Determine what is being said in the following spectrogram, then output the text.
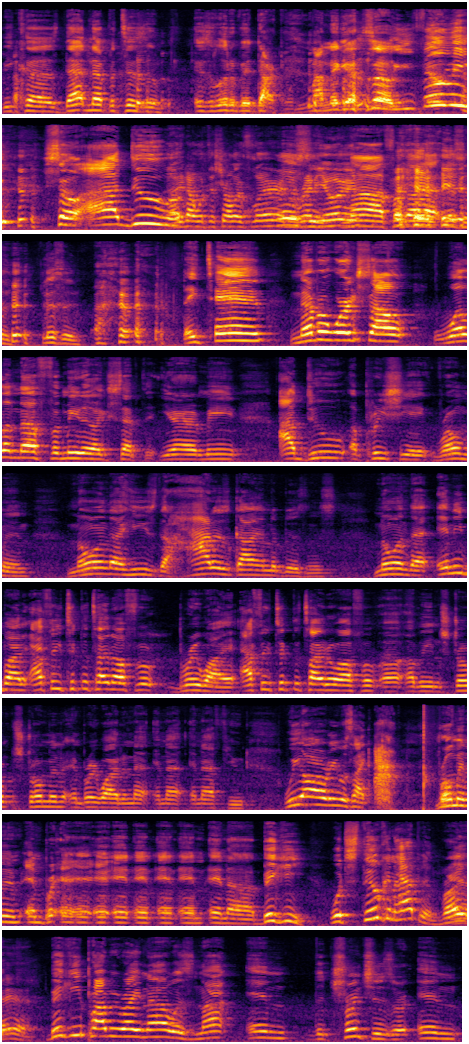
Because that nepotism is a little bit darker. My nigga, so you feel me? So I do Are you not with the Charlotte Flair and the Randy Orton? Nah, fuck all that. Listen, listen. They tan never works out well enough for me to accept it. You know what I mean? I do appreciate Roman knowing that he's the hottest guy in the business, knowing that anybody after he took the title off of Bray Wyatt, after he took the title off of uh, I mean Strom, Strowman and Bray Wyatt in that in that in that feud, we already was like ah Roman and and and and and and, and, uh, Big E, which still can happen, right? Yeah, yeah. Big E probably right now is not in the trenches or in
